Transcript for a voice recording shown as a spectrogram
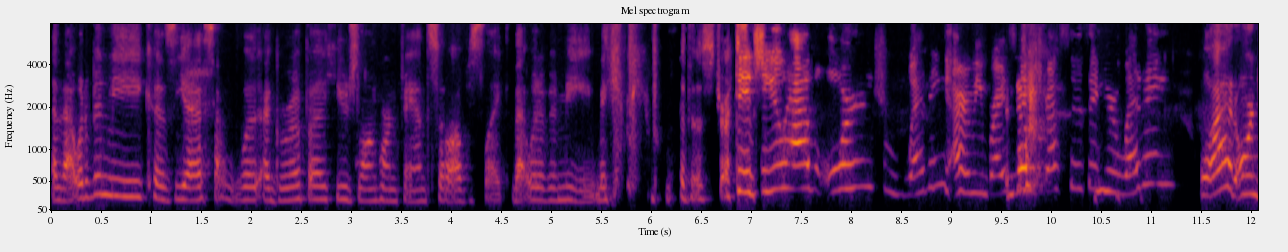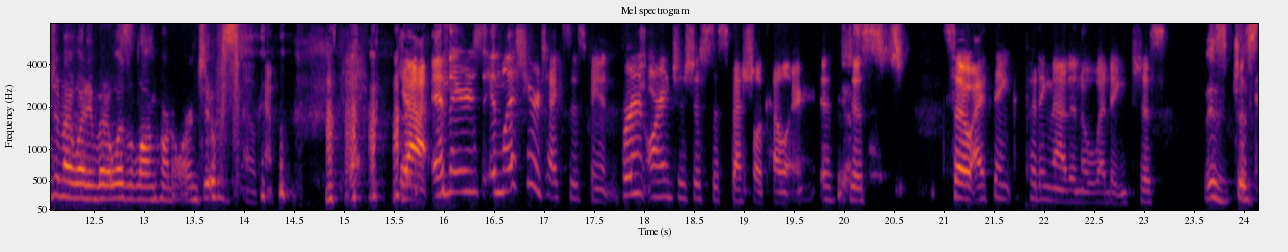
and that would have been me because yes, I wa- I grew up a huge Longhorn fan, so I was like, that would have been me making people wear those dresses. Did you have orange wedding? I mean, bridesmaid dresses in your wedding? well, I had orange in my wedding, but it wasn't Longhorn orange. It was Okay. yeah, and there's unless you're a Texas fan, burnt orange is just a special color. It's Yes. just so I think putting that in a wedding just is just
